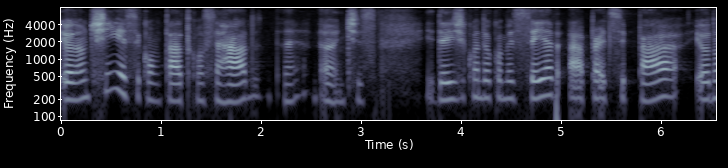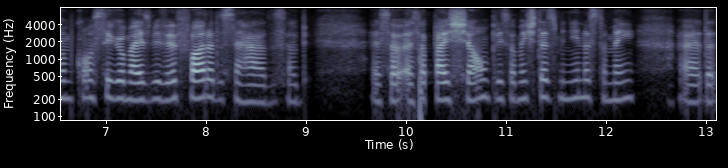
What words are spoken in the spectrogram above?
eu não tinha esse contato com o cerrado, né, antes. E desde quando eu comecei a, a participar, eu não consigo mais me ver fora do cerrado, sabe? essa, essa paixão, principalmente das meninas também, eh, da-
